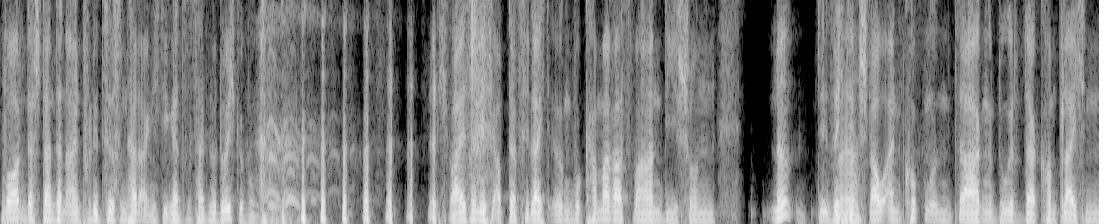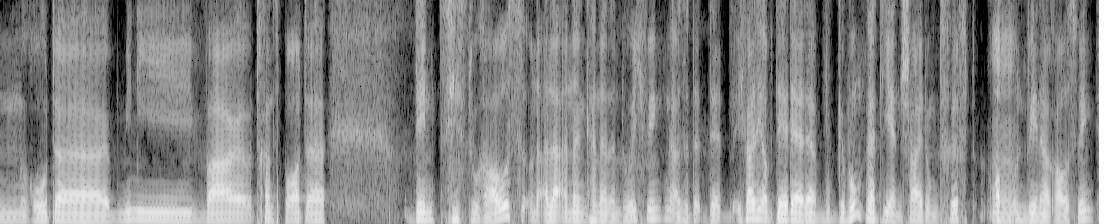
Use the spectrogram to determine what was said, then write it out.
worden. Mhm. Da stand dann ein Polizist und hat eigentlich die ganze Zeit nur durchgewunken. ich weiß ja nicht, ob da vielleicht irgendwo Kameras waren, die schon ne, die sich Ja. den Stau angucken und sagen, du, da kommt gleich ein roter Mini-Transporter, den ziehst du raus und alle anderen kann er dann durchwinken. Also der, der, ich weiß nicht, ob der, der da gewunken hat, die Entscheidung trifft, ob Mhm. und wen er rauswinkt.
